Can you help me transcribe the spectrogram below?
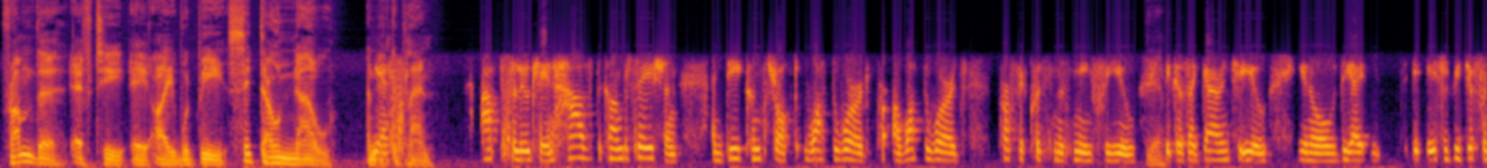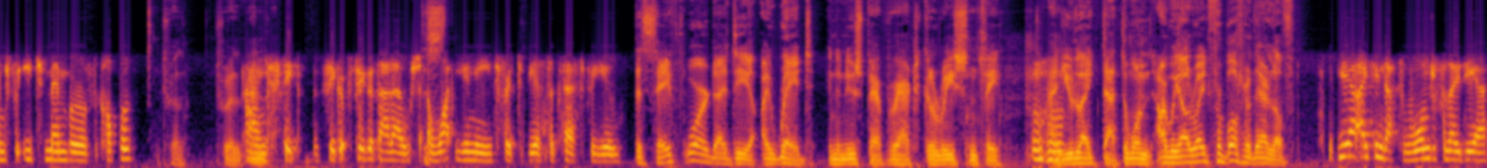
from the FTAI would be sit down now and Yes. make a plan. Absolutely, and have the conversation and deconstruct what the word or what the words "perfect Christmas" mean for you. Yeah. Because I guarantee you, you know, the it, it'll be different for each member of the couple, Trill, trill. and fig, figure figure that out and what you need for it to be a success for you. the safe word idea I read in a newspaper article recently, Mhm. and you like that. The one, are we all right for butter there, love? Yeah, I think that's a wonderful idea.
